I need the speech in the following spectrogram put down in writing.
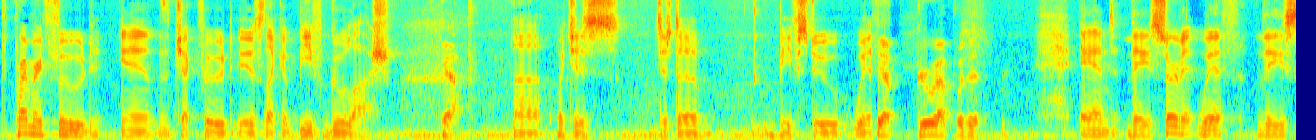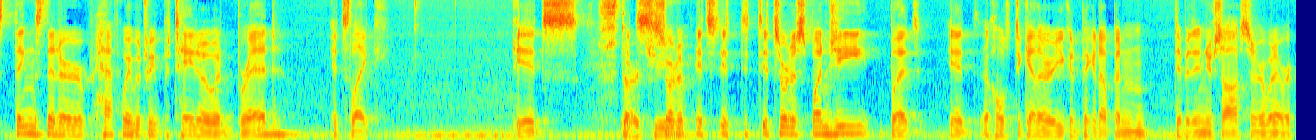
the primary food in the Czech food is like a beef goulash Yeah. uh, which is just a beef stew with Yep. Grew up with it. And they serve it with these things that are halfway between potato and bread it's like it's Starchy. it's sort of it's it, it, it's sort of spongy but it holds together you can pick it up and dip it in your sauce or whatever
